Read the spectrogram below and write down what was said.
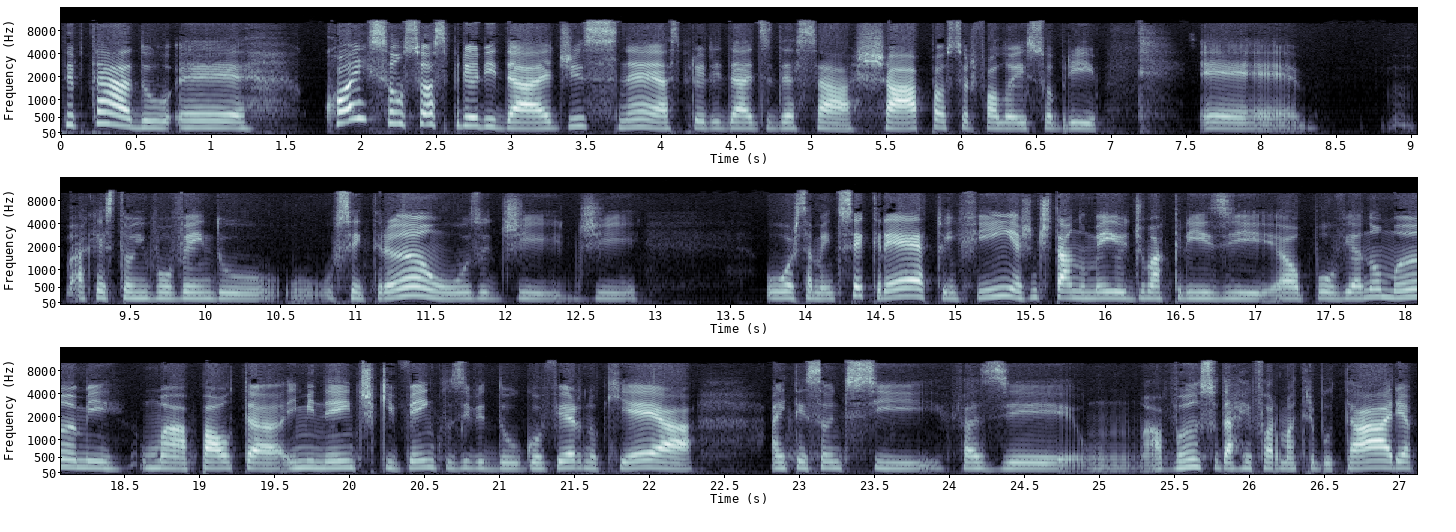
Deputado, é, quais são suas prioridades, né? As prioridades dessa chapa? O senhor falou aí sobre é, a questão envolvendo o, Centrão, o uso de, de o orçamento secreto, enfim, a gente está no meio de uma crise ao povo Yanomami, uma pauta iminente que vem, inclusive, do governo, que é a, a intenção de se fazer um avanço da reforma tributária.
